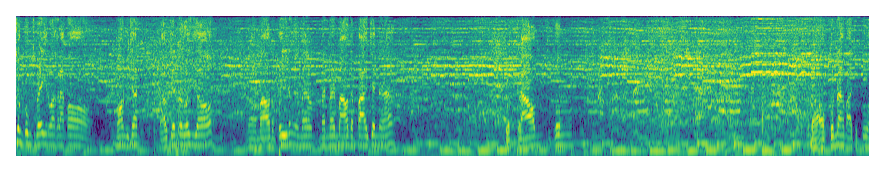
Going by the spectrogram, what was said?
ជង្គង់ឆ្វេងរបស់កីឡាករមនវិចិត្រប៉ៅចិនរុញយកមកទៅពីរហ្នឹងមិនមែនមកតែប៉ៅចិនទេណា ទាត់ក្រោមជង្គង់បាទអរគុណណាស់បាទចំពោះ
